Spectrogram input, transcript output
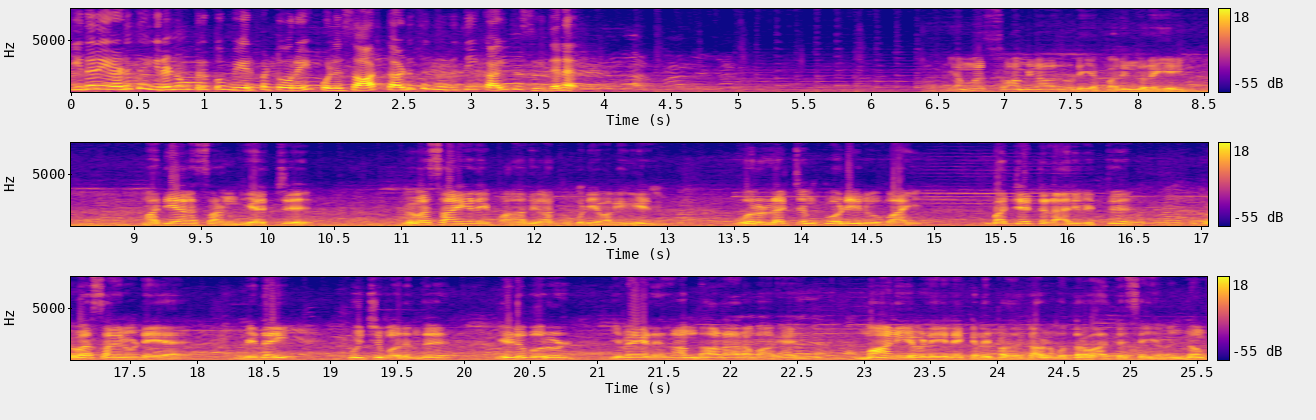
இதனையடுத்து இருநூற்றுக்கும் மேற்பட்டோரை போலீசார் தடுத்து நிறுத்தி கைது செய்தனர். எம். எஸ். சுவாமிநாதனுடைய பரிந்துரையை மத்திய அரசாங்கம் ஏற்று விவசாயிகளை பாதுகாக்கக்கூடிய வகையில் ஒரு லட்சம் கோடி ரூபாய் பட்ஜெட்டில் அறிவித்து விவசாயினுடைய விதை பூச்சி மருந்து இடுபொருள் இவைகளெல்லாம் தாராளமாக மானிய விலையிலே கிடைப்பதற்கான உத்தரவாதத்தை செய்ய வேண்டும்.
